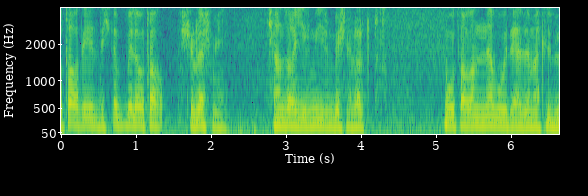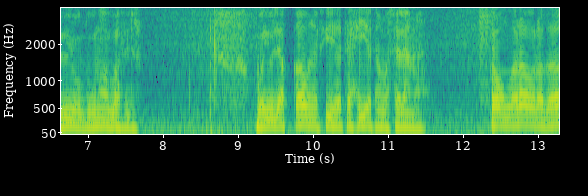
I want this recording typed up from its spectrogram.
Otaq deyildikdə belə otaq fikirləşməyin ki, ancaq 20-25 nəfər tutur. Bu otağın nə boyda əzəmətli böyük olduğunu Allah bilir. Və yuləqqavnə fiyhə təhiyyətən və sələmə və onlara orada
